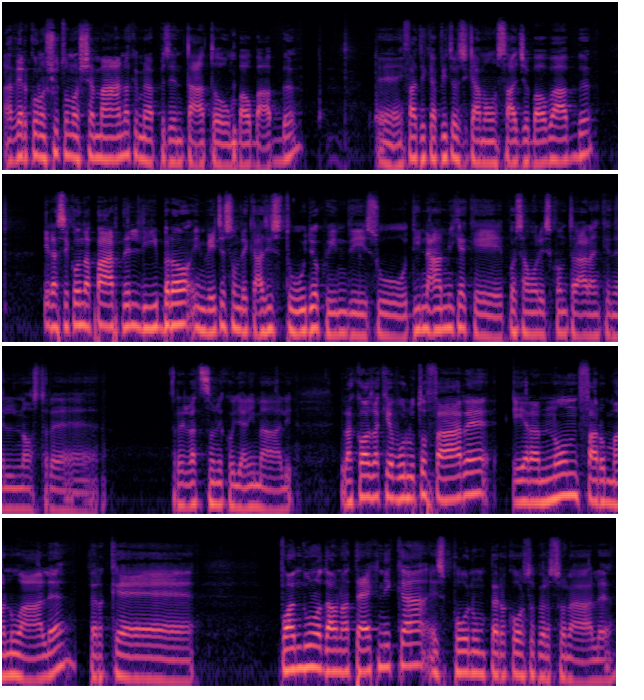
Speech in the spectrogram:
aver conosciuto uno sciamano che mi ha presentato un baobab. Eh, infatti il capitolo si chiama Un saggio baobab. E la seconda parte del libro invece sono dei casi studio, quindi su dinamiche che possiamo riscontrare anche nelle nostre relazioni con gli animali. La cosa che ho voluto fare era non fare un manuale, perché quando uno dà una tecnica espone un percorso personale.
